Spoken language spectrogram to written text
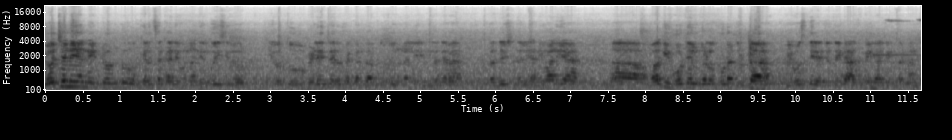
ಯೋಚನೆಯನ್ನಿಟ್ಟುಕೊಂಡು ಕೆಲಸ ಕಾರ್ಯವನ್ನು ನಿರ್ವಹಿಸಿದವರು. ಇವತ್ತು ಬೆಳೀತಾ ಇರತಕ್ಕಂಥ ಪುತ್ತೂರಿನಲ್ಲಿ ನಗರ ಪ್ರದೇಶದಲ್ಲಿ ಅನಿವಾರ್ಯ ಆ, ವಾಗಿ ಹೋಟೆಲ್ಗಳು ಕೂಡ ದೊಡ್ಡ ವ್ಯವಸ್ಥೆಯ ಜೊತೆಗೆ ಆಗಬೇಕಾಗಿರ್ತಕ್ಕಂಥ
